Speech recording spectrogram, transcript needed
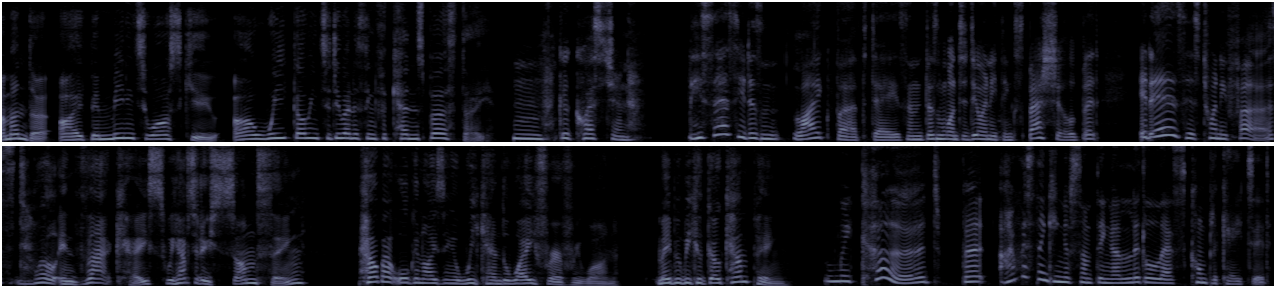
Amanda, I've been meaning to ask you, are we going to do anything for Ken's birthday? Hmm, good question. He says he doesn't like birthdays and doesn't want to do anything special, but it is his 21st. Well, in that case, we have to do something. How about organising a weekend away for everyone? Maybe we could go camping. We could, but I was thinking of something a little less complicated.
